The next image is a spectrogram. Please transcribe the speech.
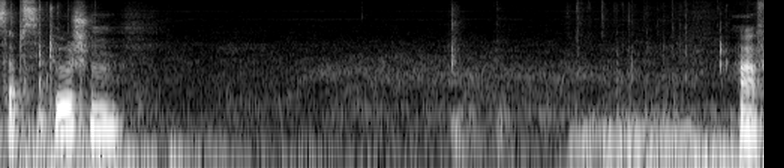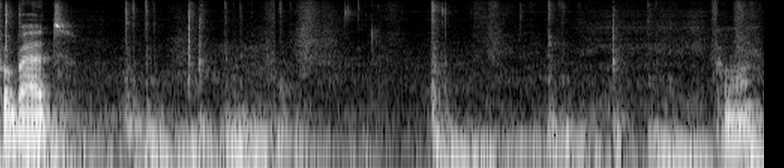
substitution. Alphabet. Come on.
